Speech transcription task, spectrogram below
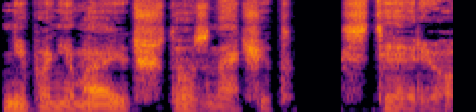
не понимает, что значит стерео?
